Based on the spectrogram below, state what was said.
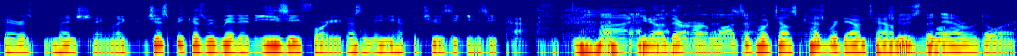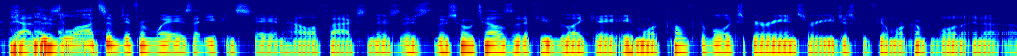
bears mentioning. Like just because we've made it easy for you doesn't mean you have to choose the easy path. Uh, you know, there are lots of hotels because we're downtown. Choose the narrow door. yeah, there's lots of different ways that you can stay in Halifax, and there's there's there's hotels that if you like a, a more comfortable experience, or you just would feel more comfortable in, in a,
